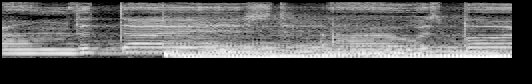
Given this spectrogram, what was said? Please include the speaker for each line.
Speaker 1: From the dust, I was born.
